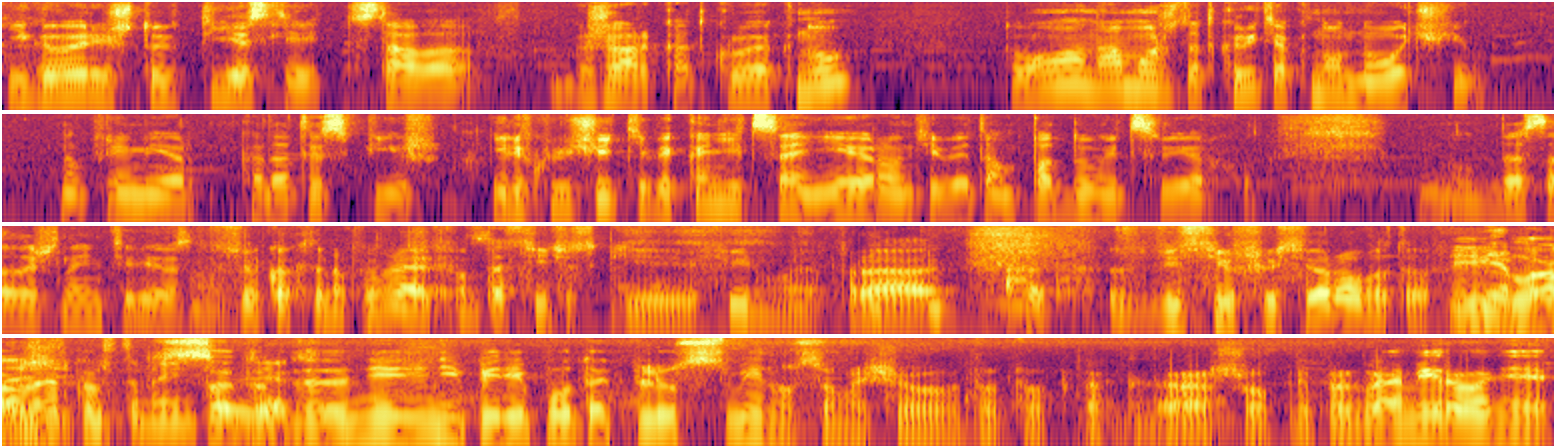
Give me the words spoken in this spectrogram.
и говоришь, что если стало жарко, открой окно, то она может открыть окно ночью, например, когда ты спишь. Или включить тебе кондиционер, он тебе там подует сверху. Ну, достаточно интересно. Все как-то напоминает Получается. фантастические фильмы про взбесившихся роботов. И Не, главное, тут интеллект. не, не перепутать плюс с минусом еще. Тут, вот как-то хорошо. При программировании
